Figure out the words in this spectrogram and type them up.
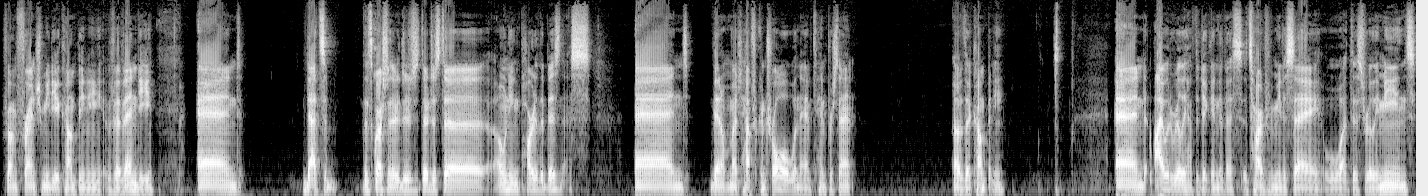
from French media company Vivendi. And that's a this question. They're just they're just uh, owning part of the business, and they don't much have control when they have ten percent of the company. And I would really have to dig into this. It's hard for me to say what this really means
